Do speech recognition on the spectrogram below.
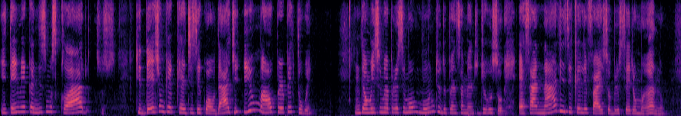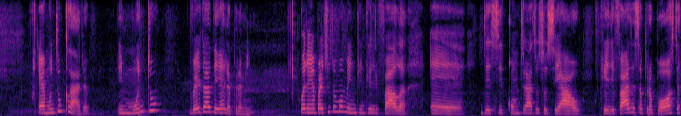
e tem mecanismos claros que deixam que a desigualdade e o mal perpetuem. Então, isso me aproximou muito do pensamento de Rousseau. Essa análise que ele faz sobre o ser humano é muito clara e muito verdadeira para mim. Porém, a partir do momento em que ele fala é, desse contrato social, que ele faz essa proposta,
